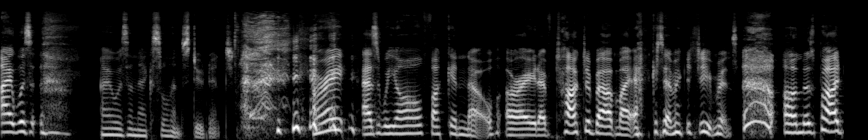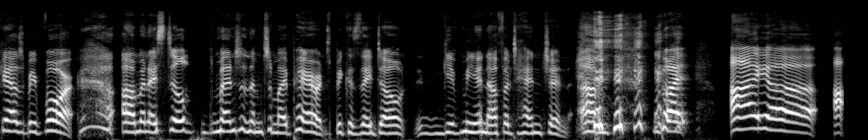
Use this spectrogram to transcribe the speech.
I was I was an excellent student. All right, as we all fucking know. All right, I've talked about my academic achievements on this podcast before. Um and I still mention them to my parents because they don't give me enough attention. Um but I uh I,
